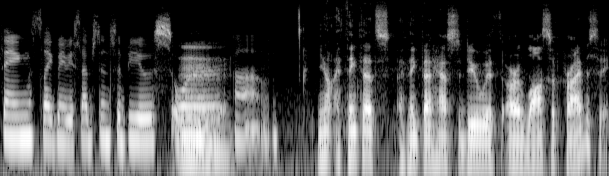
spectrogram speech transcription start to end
things like maybe substance abuse or Mm. um, You know, I think that's I think that has to do with our loss of privacy.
